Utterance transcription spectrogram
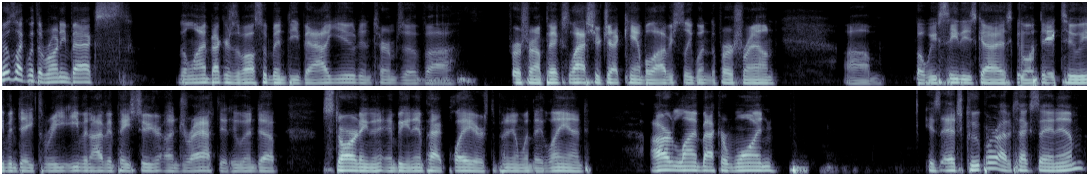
Feels like with the running backs, the linebackers have also been devalued in terms of uh, first round picks. Last year, Jack Campbell obviously went in the first round. Um, but we see these guys go on day two, even day three, even Ivan Pace Jr. undrafted, who end up starting and being impact players depending on when they land. Our linebacker one is Edge Cooper out of Texas A&M.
